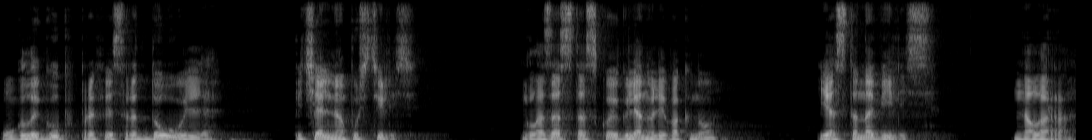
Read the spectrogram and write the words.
Углы губ профессора Доуэлля печально опустились. Глаза с тоской глянули в окно и остановились на Лоран.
